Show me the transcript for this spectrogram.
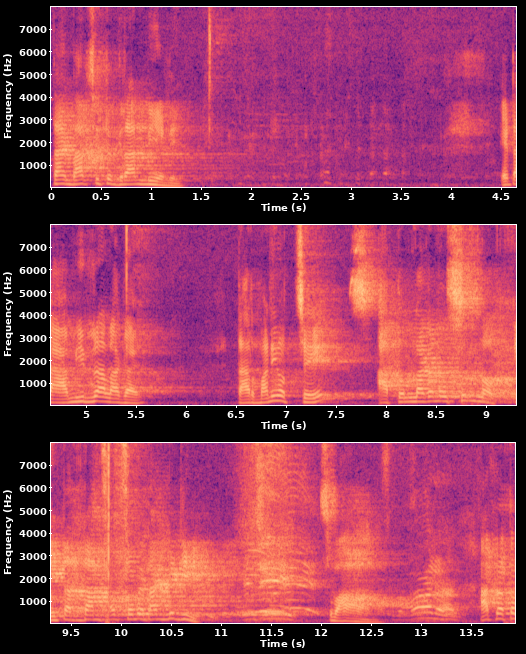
তাই আমি ভাবছি, একটু গ্রাম নিয়ে নেই। এটা আমিররা লাগায়। তার মানে হচ্ছে, আতর লাগানো সুন্নত, এটার দাম সবসময় থাকবে কি। আপনার তো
